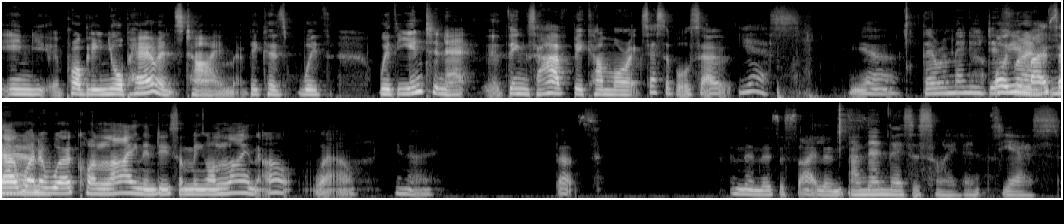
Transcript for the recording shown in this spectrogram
in probably in your parents' time because with with the internet things have become more accessible. So yes, Yeah. there are many different. Or you might say, I want to work online and do something online. Oh, wow. You know, that's. And then there's a silence. and then there's a silence. Yes.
